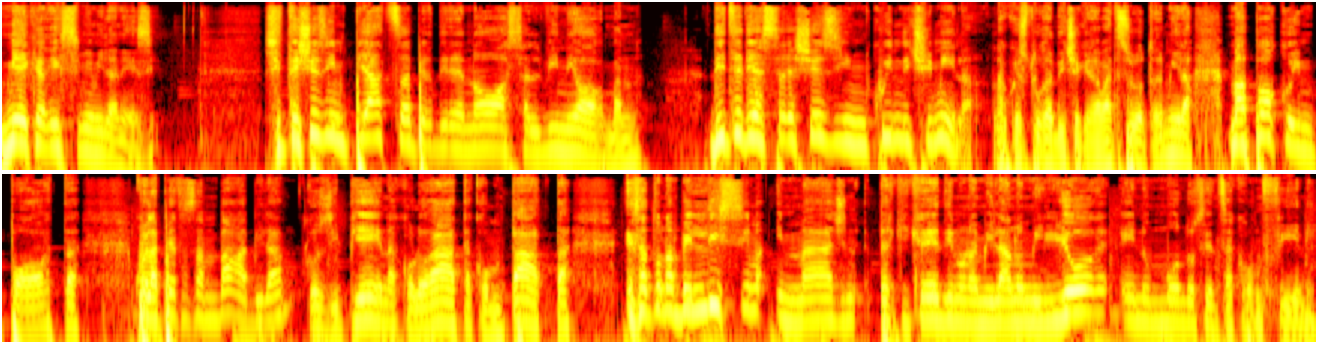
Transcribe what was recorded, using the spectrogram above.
Miei carissimi milanesi, siete scesi in piazza per dire no a Salvini Orban, Dite di essere scesi in 15.000, la questura dice che eravate solo 3.000, ma poco importa. Quella piazza San Babila, così piena, colorata, compatta, è stata una bellissima immagine per chi crede in una Milano migliore e in un mondo senza confini.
